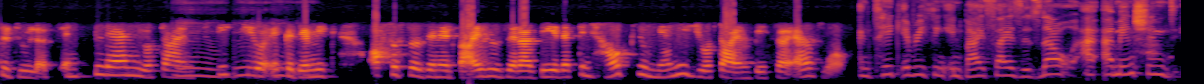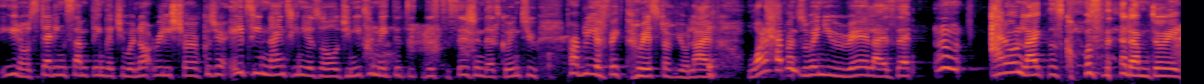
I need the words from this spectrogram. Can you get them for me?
to-do lists and plan your time. Mm, Speak mm, to your mm, academic officers and advisors that are there that can help you manage your time better as well. And take everything in bite sizes. Now, I, I mentioned, you know, studying something that you were not really sure of because you're 18, 19 years old. You need to make the, this decision that's going to probably affect the rest of your life. What happens when you realize that, mm, I don't like this course that I'm doing.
